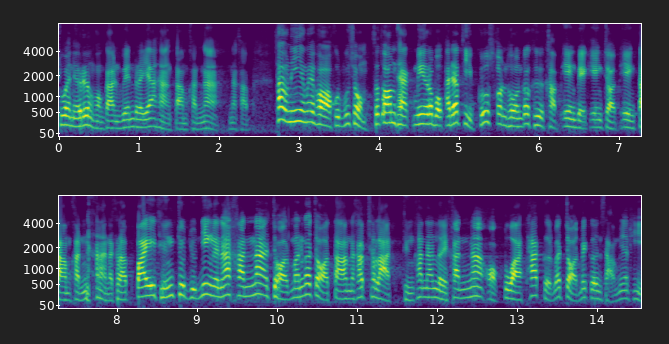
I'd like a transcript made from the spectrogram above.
ช่วยในเรื่องของการเว้นระยะห่างตามคันหน้านะครับเท่านี้ยังไม่พอคุณผู้ชม Storm Tag มีระบบ Adaptive Cruise Control ก็คือขับเองเบรกเองจอดเองตามคันหน้านะครับไปถึงจุดหยุดนิ่งเลยนะ คันหน้าจอดมันก็จอดตามนะครับฉลาดถึงขั้นนั้นเลยคันหน้าออกตัว ถ้าเกิดว่าจอดไม่เกิน 3 วินาที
